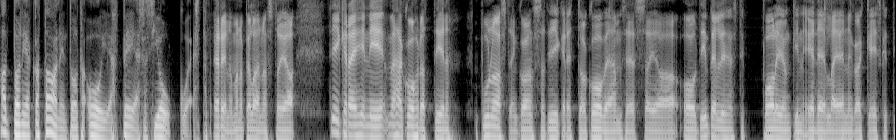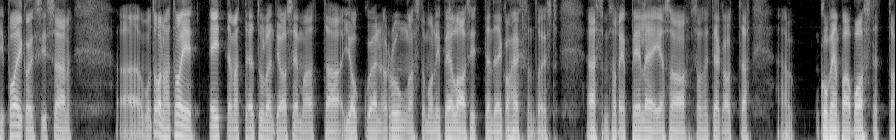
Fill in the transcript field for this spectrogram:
Antonia Katanin tuolta OIF PSS-joukkueesta. Erinomainen pelaajanosto ja tiikereihin niin mehän kohdattiin punaisten kanssa tiikerit tuolla KVMCssä ja oltiin pelillisesti paljonkin edellä ja ennen kaikkea iskettiin paikoissa sisään. Uh, Mutta onhan toi eittämättä ja tulentiasema, että joukkueen rungosta moni pelaa sitten T18 SM-sarjan pelejä ja saa, saa sitä kautta uh, kovempaa vastetta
